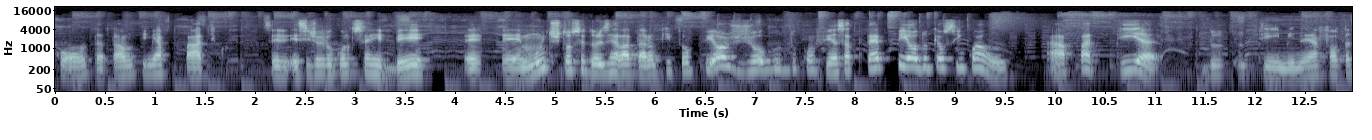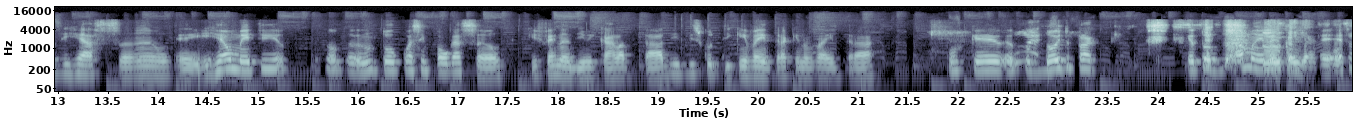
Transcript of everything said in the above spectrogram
conta, tá? Um time apático. Esse jogo contra o CRB, é, é, muitos torcedores relataram que foi o pior jogo do Confiança, até pior do que o 5 a 1 A apatia do, do time, né? A falta de reação. É, e realmente eu, eu não estou com essa empolgação que Fernandinho e Carla tá de discutir quem vai entrar, quem não vai entrar. Porque eu tô doido pra. Eu tô. Amanhã, é, essa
